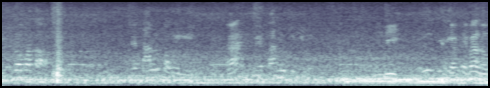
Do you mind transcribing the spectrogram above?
Iki gak apa tau? Metal lu tau iki. Hah? Metal lu iki. Di. Kayak apa lu?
